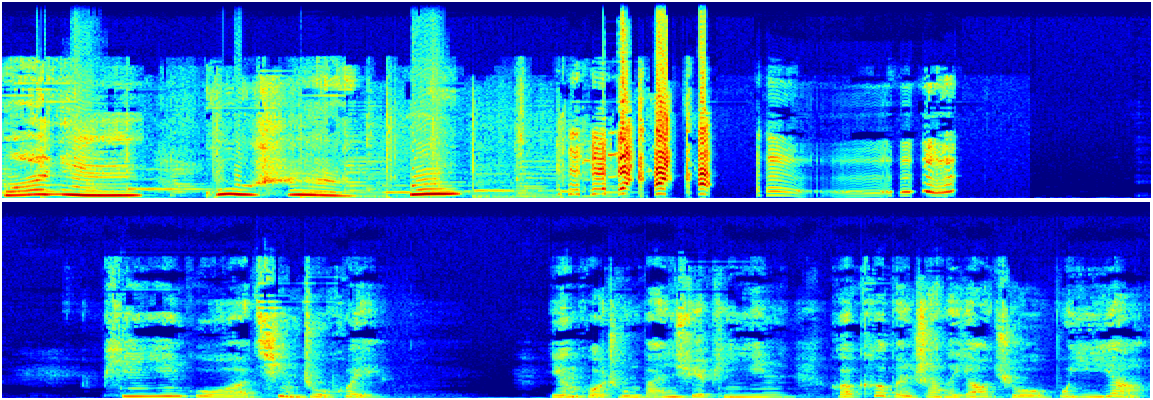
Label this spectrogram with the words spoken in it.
魔女故事屋，拼音国庆祝会。萤火虫班学拼音和课本上的要求不一样，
